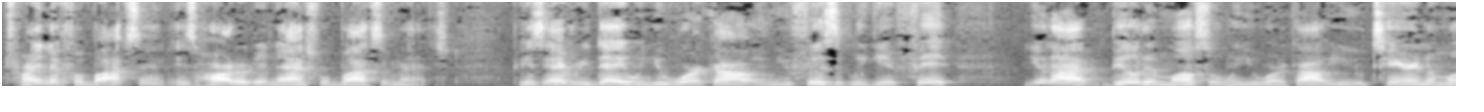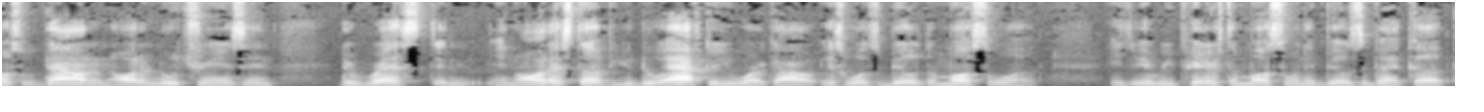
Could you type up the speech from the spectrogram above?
Training for boxing is harder than the actual boxing match. Because every day when you work out and you physically get fit, you're not building muscle when you work out. You tearing the muscle down and all the nutrients and the rest and, and all that stuff you do after you work out is what's build the muscle up. It, it repairs the muscle and it builds it back up.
